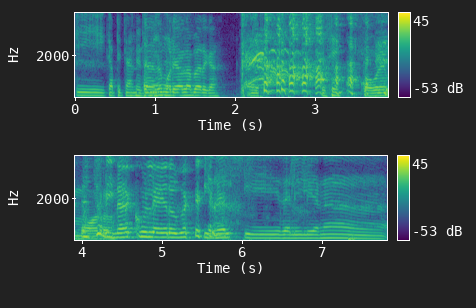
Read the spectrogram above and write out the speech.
y capitán Y también se murió a la verga. Eh, sí. Pobre morro. final culero, güey. Y de, y de Liliana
